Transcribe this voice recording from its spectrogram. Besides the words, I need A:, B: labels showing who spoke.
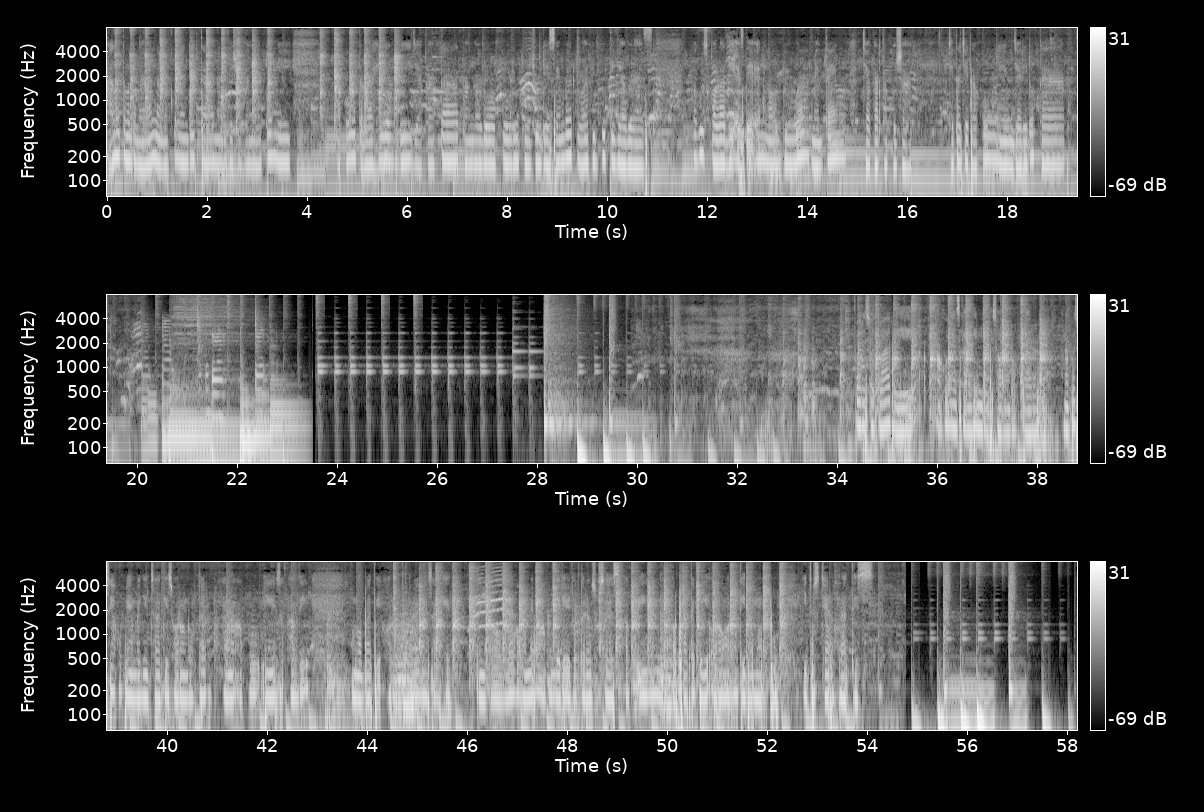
A: Halo teman-teman, namaku Nandita, Nandita Syabani Deni. Aku terlahir di Jakarta tanggal 27 Desember 2013. Aku sekolah di SDN 02 Menteng, Jakarta Pusat. Cita-citaku ingin menjadi dokter. Pada suatu hari, aku ingin sekali menjadi seorang dokter. Kenapa sih aku pengen banget jadi seorang dokter? Karena aku ingin sekali mengobati orang-orang yang sakit. Insya Allah, kalau memang aku menjadi dokter yang sukses, aku ingin membuka praktek bagi orang-orang tidak mampu. Itu secara gratis.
